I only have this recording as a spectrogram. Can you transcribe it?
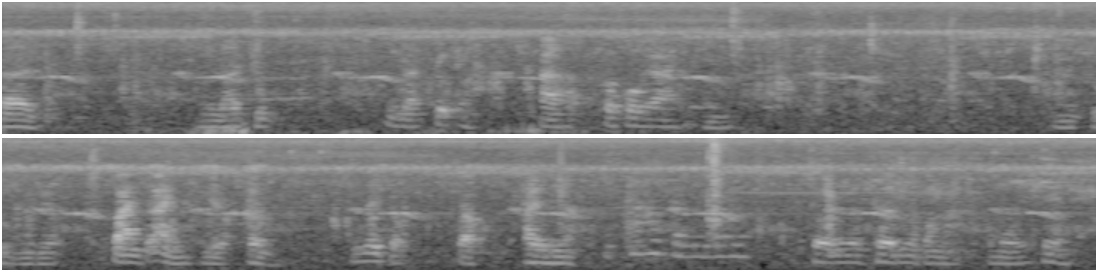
chơi. Đá trụ đá trụ à có cô gái. Ừ. đá trụ được toàn chỗ ảnh. Việc cầm dây chụp chụp hay gì? Nào trộn sơn còn có mối kia.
